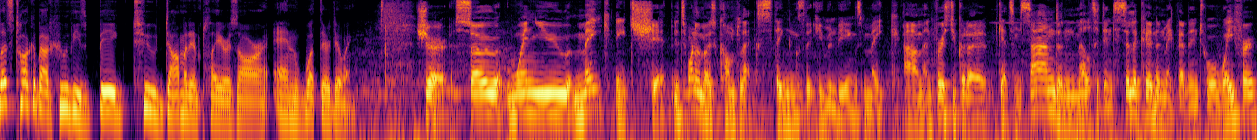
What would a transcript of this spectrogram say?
let's talk about who these big two dominant players are and what they're doing. Sure. So when you make a chip, it's one of the most complex things that human beings make. Um, and first, you've got to get some sand and melt it into silicon and make that into a wafer.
